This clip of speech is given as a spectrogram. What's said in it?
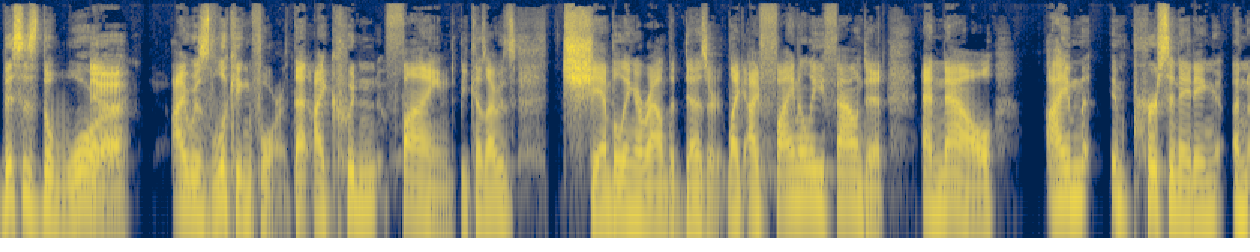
This is the war Yeah. I was looking for that I couldn't find because I was shambling around the desert. Like I finally found it and now I'm impersonating an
